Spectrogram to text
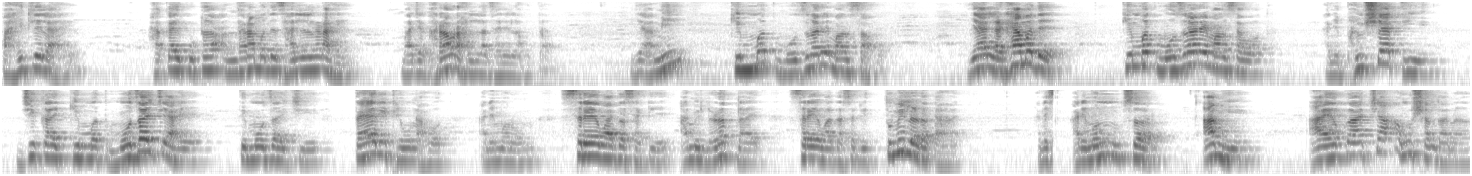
पाहितलेला आहे. हा काही कुठं अंधारामध्ये झालेला नाही माझ्या घरावर हल्ला झालेला होता. जे आम्ही किंमत मोजणारे माणसं आहोत. या लढ्यामध्ये किंमत मोजणारे माणसं आहोत आणि भविष्यातही जी काय किंमत मोजायची आहे ती मोजायची तयारी ठेवून आहोत. आणि म्हणून श्रेयवादासाठी आम्ही लढत नाहीत श्रेयवादासाठी तुम्ही लढत आहात. आणि आणि म्हणून सर आम्ही आयोगाच्या अनुषंगानं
